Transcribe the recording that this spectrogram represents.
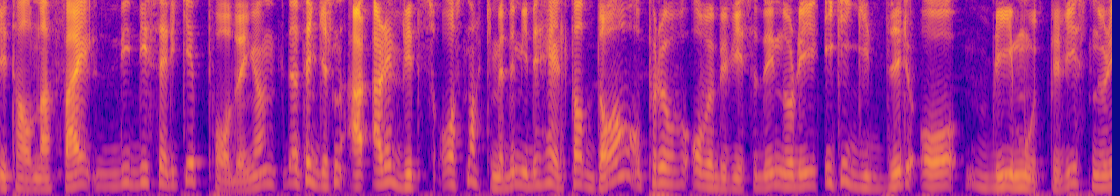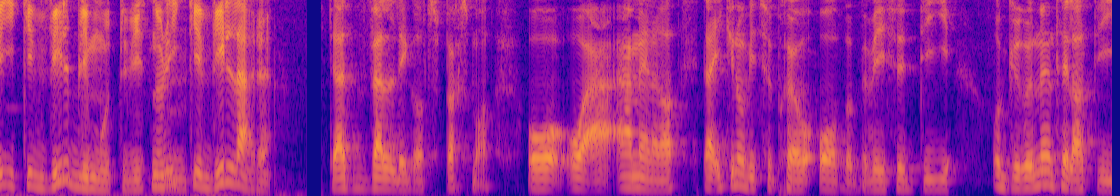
de tallene er feil. De, de ser ikke på det engang. Jeg tenker sånn, er, er, det vits å snakke med dem i det hele tatt da, og prøve å overbevise dem når de ikke gidder å bli motbevist, når de ikke vil bli motbevist, når de ikke vil lære? Det er et veldig godt spørsmål, og, og jeg, jeg mener at det er ikke noe vits å prøve å overbevise de og grunnen til at de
